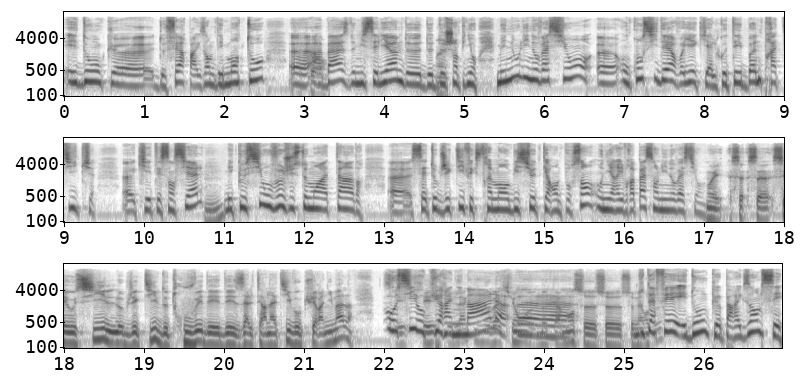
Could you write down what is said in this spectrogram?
et donc de faire par exemple des manteaux à base de mycélium de, champignons. Mais nous, l'innovation, euh, on considère, vous voyez, qu'il y a le côté bonne pratique euh, qui est essentiel, mhm. mais que si on veut justement atteindre euh, cet objectif extrêmement ambitieux de 40%, on n'y arrivera pas sans l'innovation. Oui, c'est aussi l'objectif de trouver des, alternatives au cuir animal? Aussi au cuir animal. notamment se, se, tout à fait. Et donc, par exemple, c'est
